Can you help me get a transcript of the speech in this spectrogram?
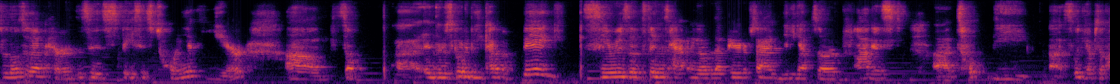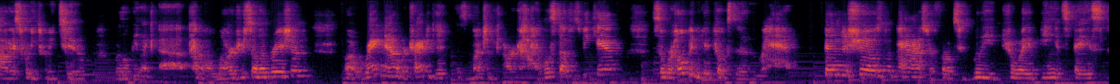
for those who haven't heard, this is Space's 20th year. Um, so, uh, and there's going to be kind of a big series of things happening over that period of time, leading up to August, uh, tw- the uh, leading up to August 2022, where there'll be like uh, kind of a larger celebration. But right now, we're trying to get as much of the archival stuff as we can. So we're hoping to get folks to who have been to shows in the past or folks who really enjoy being in space.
